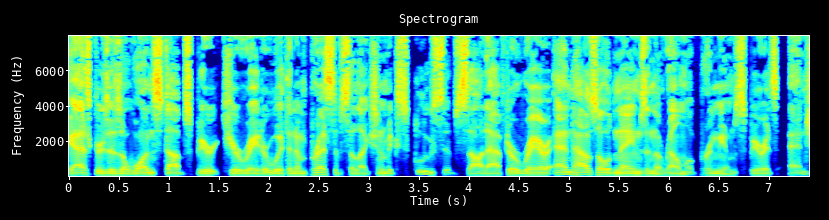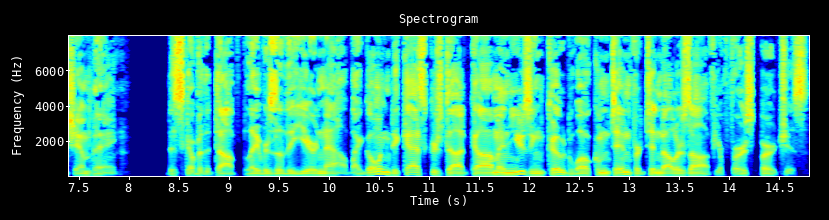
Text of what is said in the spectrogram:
Caskers is a one stop spirit curator with an impressive selection of exclusive, sought after, rare, and household names in the realm of premium spirits and champagne. Discover the top flavors of the year now by going to caskers.com and using code WELCOME10 for $10 off your first purchase.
